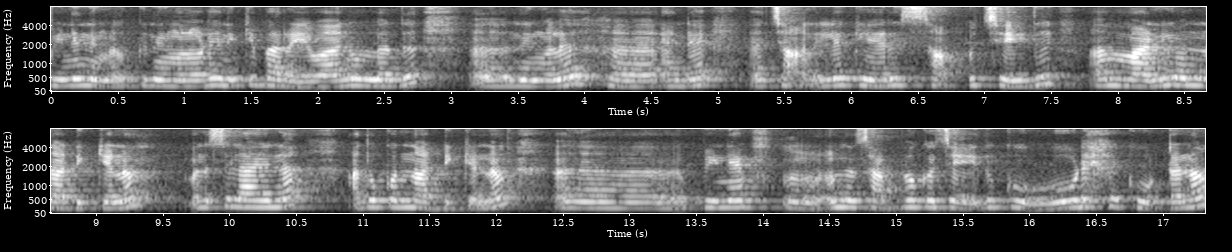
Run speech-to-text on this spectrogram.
പിന്നെ നിങ്ങൾക്ക് നിങ്ങളോട് എനിക്ക് പറയുവാനുള്ളത് നിങ്ങൾ എന്റെ ചാനലിൽ കയറി സബ് ചെയ്ത് ആ മണി ഒന്ന് അടിക്കണം മനസ്സിലായില്ല? അതൊക്കെ ഒന്ന് അടിക്കണം പിന്നെ ഒന്ന് സബ്ബൊക്കെ ചെയ്ത് കൂടെ കൂട്ടണം.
